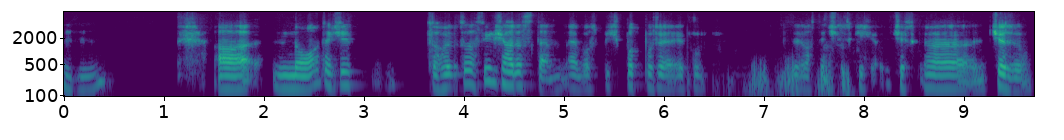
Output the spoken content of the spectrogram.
Mhm. A, no, takže tohle to asi k žádostem, nebo spíš podpoře jako vlastně českých česk, eh, Čezů.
